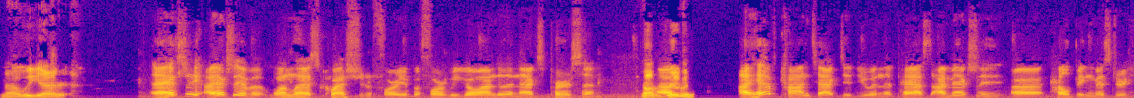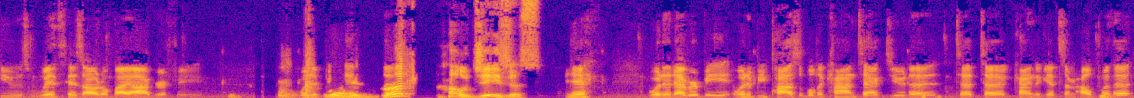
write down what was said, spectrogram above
No, we got it. And I actually, I actually have a, one last question for you before we go on to the next person. Uh. I have contacted you in the past. I'm actually uh, helping Mr. Hughes with his autobiography. Would it be his book? Oh, Jesus. yeah? Would it ever be? Would it be possible to contact you to to, to kind of get some help with it?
